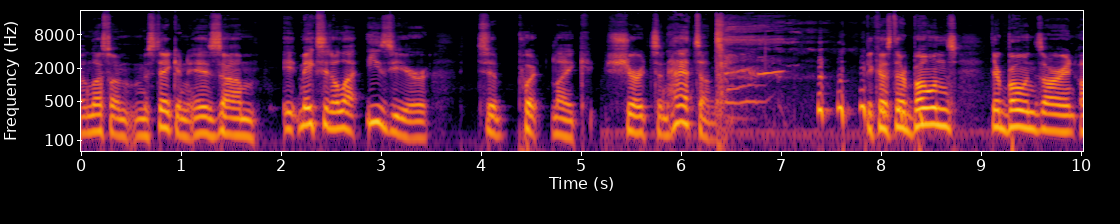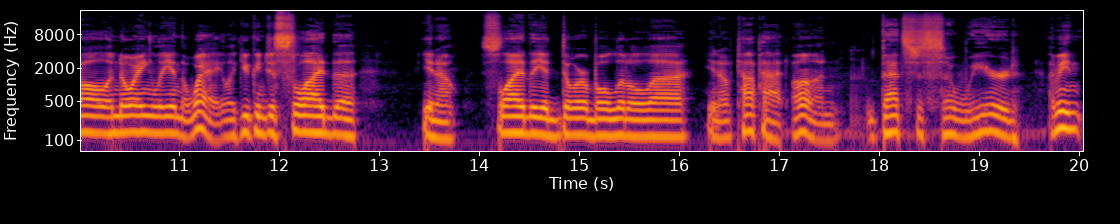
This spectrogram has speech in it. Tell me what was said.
unless I'm mistaken, is um, it makes it a lot easier to put like shirts and hats on them because their bones their bones aren't all annoyingly in the way. Like you can just slide the, you know, slide the adorable little uh, you know top hat on. That's just so weird. I mean.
